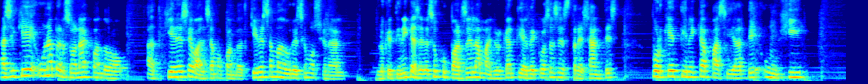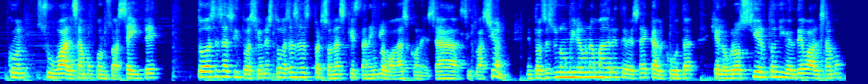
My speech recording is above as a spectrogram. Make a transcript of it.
Así que una persona cuando adquiere ese bálsamo, cuando adquiere esa madurez emocional, lo que tiene que hacer es ocuparse de la mayor cantidad de cosas estresantes porque tiene capacidad de ungir con su bálsamo, con su aceite, todas esas situaciones, todas esas personas que están englobadas con esa situación. Entonces uno mira a una Madre Teresa de Calcuta que logró cierto nivel de bálsamo,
